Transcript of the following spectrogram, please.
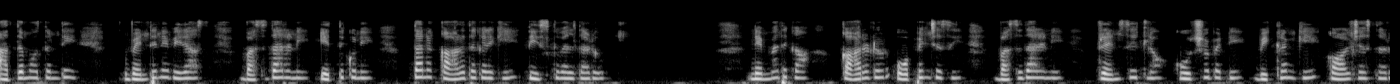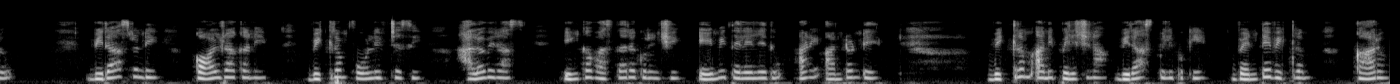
అర్థమవుతుంటే వెంటనే విరాస్ బసదారని ఎత్తుకుని తన కారు దగ్గరికి తీసుకువెళ్తాడు. నెమ్మదిగా కారు డోర్ ఓపెన్ చేసి బసదారిని ఫ్రంట్ సీట్లో కూర్చోబెట్టి విక్రమ్కి కాల్ చేస్తాడు. విరాస్ నుండి కాల్ రాగానే విక్రమ్ ఫోన్ లిఫ్ట్ చేసి హలో విరాస్ ఇంకా వస్తారా గురించి ఏమీ తెలియలేదు అని అంటుంటే విక్రమ్ అని పిలిచిన విరాస్ పిలుపుకి వెంటే విక్రమ్ కారు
